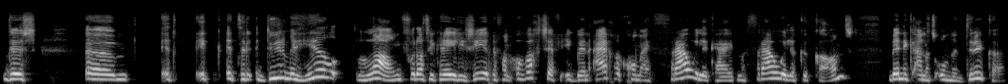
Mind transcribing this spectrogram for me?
Dus um, het, ik, het, het, duurde me heel lang voordat ik realiseerde van, oh wacht eens even, ik ben eigenlijk gewoon mijn vrouwelijkheid, mijn vrouwelijke kant, ben ik aan het onderdrukken.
